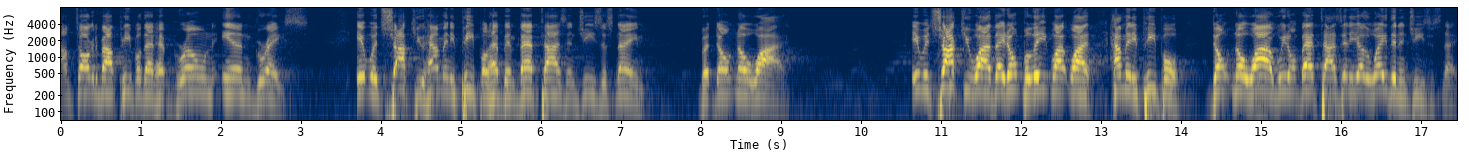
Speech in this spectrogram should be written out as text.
I'm talking about people that have grown in grace. It would shock you how many people have been baptized in Jesus' name but don't know why. It would shock you why they don't believe, why, why how many people don't know why we don't baptize any other way than in Jesus' name.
